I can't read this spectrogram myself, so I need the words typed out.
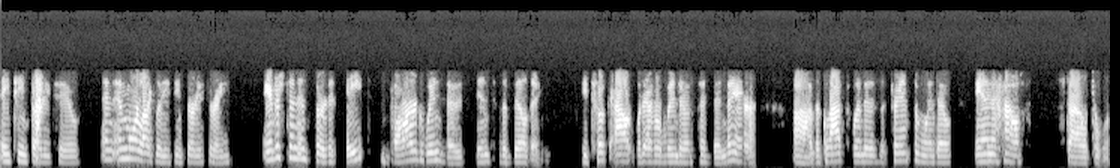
1832, and, and more likely 1833, Anderson inserted eight barred windows into the building. He took out whatever windows had been there, uh, the glass windows, the transom window, and the house style door.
